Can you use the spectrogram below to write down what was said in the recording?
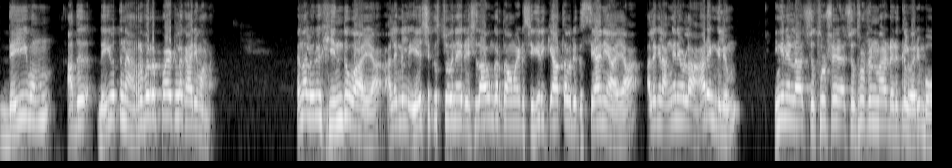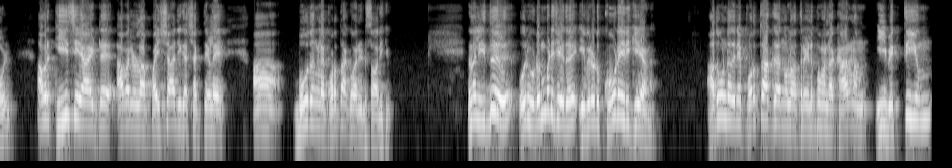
ദൈവം അത് ദൈവത്തിന് അറിവറപ്പായിട്ടുള്ള കാര്യമാണ്. എന്നാൽ ഒരു ഹിന്ദുവായ അല്ലെങ്കിൽ യേശുക്രിസ്തുവിനെ രക്ഷിതാവും കർത്താവുമായിട്ട് സ്വീകരിക്കാത്ത ഒരു ക്രിസ്ത്യാനിയായ അല്ലെങ്കിൽ അങ്ങനെയുള്ള ആരെങ്കിലും ഇങ്ങനെയുള്ള ശുശ്രൂഷ ശുശ്രൂഷന്മാരുടെ അടുക്കൽ വരുമ്പോൾ അവർക്ക് ഈസിയായിട്ട് അവരുള്ള പൈശാചിക ശക്തികളെ ആ ഭൂതങ്ങളെ പുറത്താക്കുവാനായിട്ട് സാധിക്കും. എന്നാൽ ഇത് ഒരു ഉടമ്പടി ചെയ്ത് ഇവരോട് കൂടെ ഇരിക്കുകയാണ്. അതുകൊണ്ട് അതിനെ പുറത്താക്കുക എന്നുള്ളത് അത്ര എളുപ്പമല്ല. കാരണം ഈ വ്യക്തിയും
